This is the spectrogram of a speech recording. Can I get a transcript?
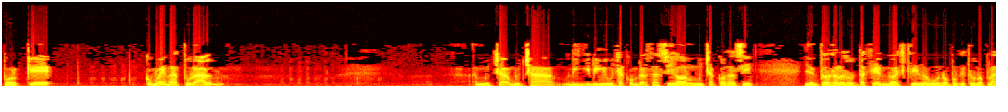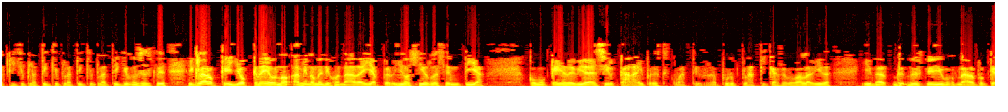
porque como es natural, mucha, mucha, mucha conversación, mucha cosa así, y entonces resulta que no escribe uno porque uno platique, platique, platique, platique, no se escribe. Y claro que yo creo, no, a mí no me dijo nada ella, pero yo sí resentía como que ella debía decir, caray, pero este cuate, puro plática, se lo va la vida, y no, escribimos nada, porque,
